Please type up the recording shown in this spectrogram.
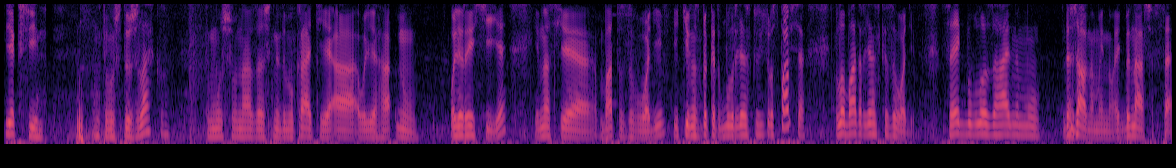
як всі. Ну, Тому що дуже легко, тому що в нас ж не демократія, а оліга... ну, олігархія. І в нас є багато заводів, які в нас, наприклад, був Радянський Союз розпався, було багато радянських заводів. Це якби було загальному державне майно, якби наше все.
